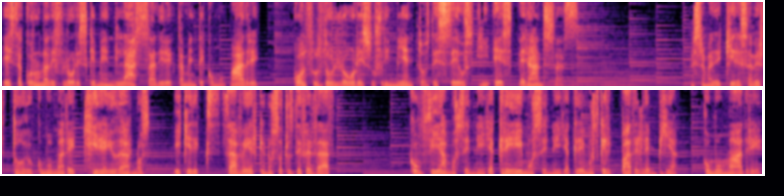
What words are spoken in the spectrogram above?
esa corona de flores que me enlaza directamente como madre con sus dolores, sufrimientos, deseos y esperanzas. Nuestra madre quiere saber todo, como madre quiere ayudarnos y quiere saber que nosotros de verdad confiamos en ella, creemos en ella, creemos que el Padre la envía como madre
